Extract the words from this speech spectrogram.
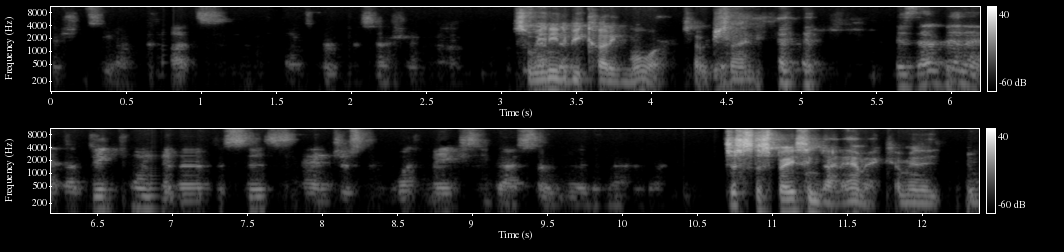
efficiency on cuts, points per possession. So we need to be cutting more. Is that what you're saying? Has that been a, a big point of emphasis and just what makes you guys so good in that regard? Just the spacing dynamic. I mean, it,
